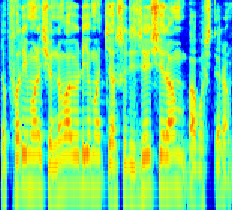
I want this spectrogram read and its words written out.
તો ફરી મળીશું નવા વિડીયોમાં. ત્યાં સુધી જય શ્રી રામ, બાપા સીતારામ.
